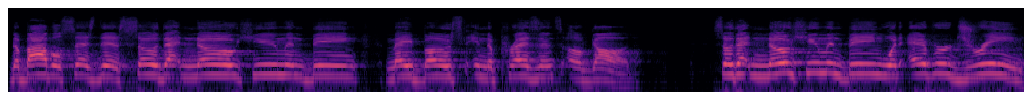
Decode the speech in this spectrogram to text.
The Bible says this so that no human being may boast in the presence of God so that no human being would ever dream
